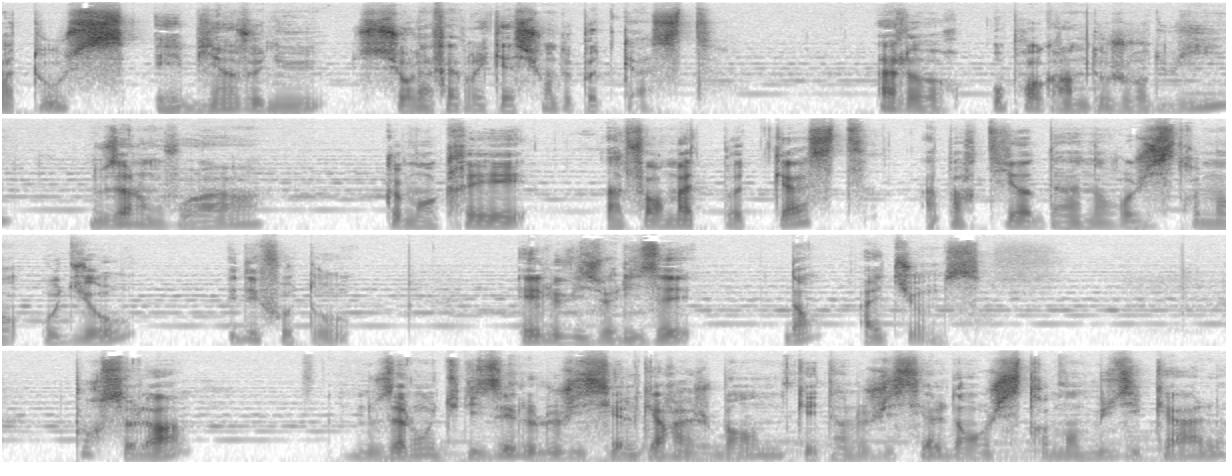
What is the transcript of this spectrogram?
à tous et bienvenue sur la fabrication de podcasts. Alors, au programme d'aujourd'hui, nous allons voir comment créer un format de podcast à partir d'un enregistrement audio et des photos et le visualiser dans iTunes. Pour cela, nous allons utiliser le logiciel GarageBand qui est un logiciel d'enregistrement musical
